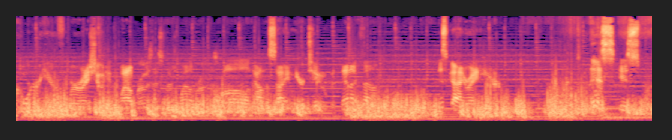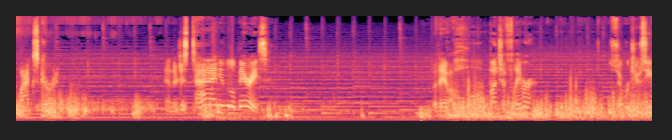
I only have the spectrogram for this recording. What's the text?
corner here where I showed you the wild roses. There's wild roses all down the side here too. But then I found this guy right here. This is wax currant. And they're just tiny little berries. But they have a whole bunch of flavor. Super juicy.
